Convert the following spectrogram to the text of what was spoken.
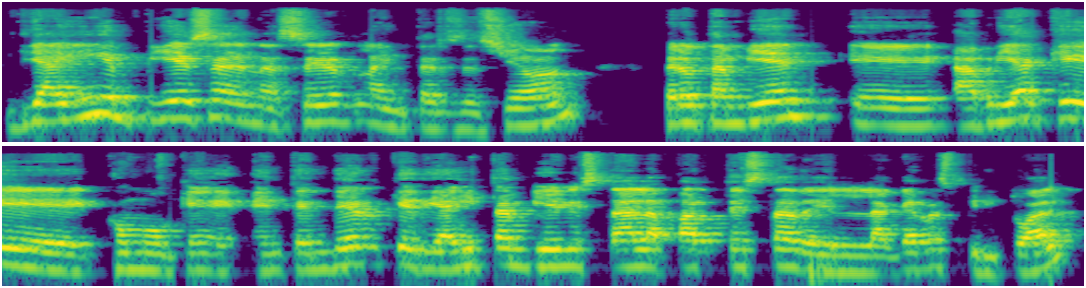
De ahí empieza a nacer la intercesión pero también eh, habría que como que entender que de ahí también está la parte esta de la guerra espiritual.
